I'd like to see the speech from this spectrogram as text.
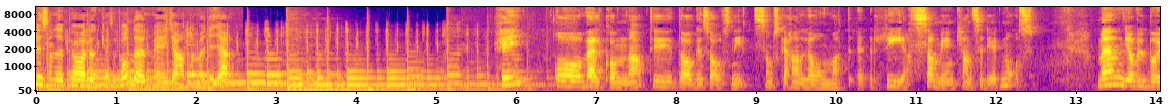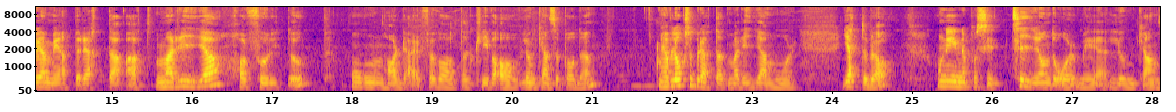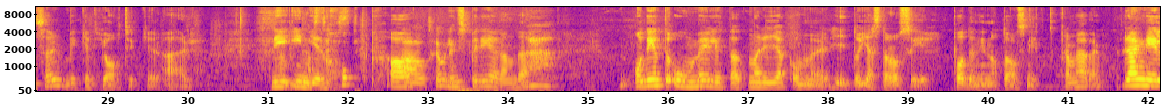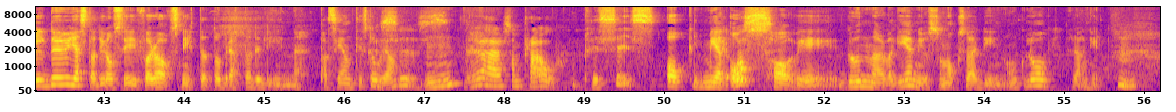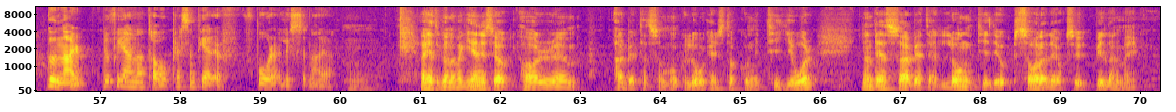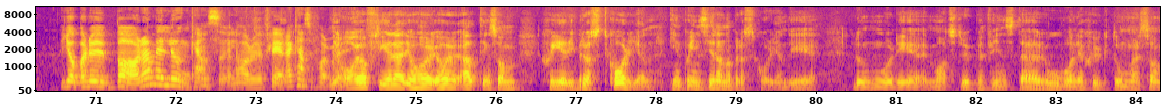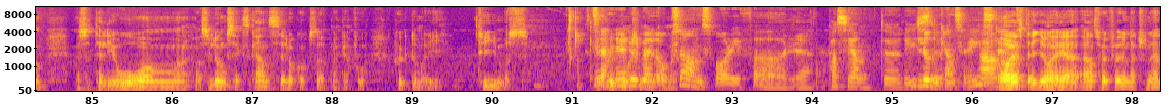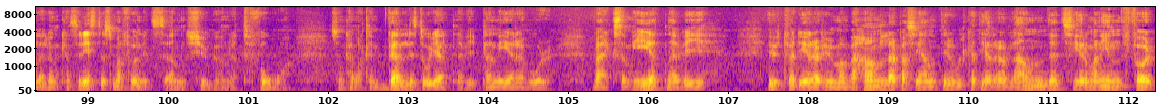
lyssnar ni på Lungcancerpodden med Jan och Maria. Hej och välkomna till dagens avsnitt som ska handla om att resa med en cancerdiagnos. Men jag vill börja med att berätta att Maria har fullt upp och hon har därför valt att kliva av Lungcancerpodden. Men jag vill också berätta att Maria mår jättebra. Hon är inne på sitt tionde år med lungcancer, vilket jag tycker är... Det inger hopp. Ja, Ja, inspirerande. Och det är inte omöjligt att Maria kommer hit och gästar oss i podden i något avsnitt framöver. Ragnhild, du gästade oss i förra avsnittet och berättade din patienthistoria. Precis. Mm. Nu är jag här som prao. Precis. Och med Med oss oss. har vi Gunnar Wagenius som också är din onkolog, Ragnhild. Mm. Gunnar, du får gärna ta och presentera dig för våra lyssnare. Jag heter Gunnar Wagenius och jag har eh, arbetat som onkolog här i Stockholm i tio år. Innan dess så arbetade jag lång tid i Uppsala där jag också utbildade mig. Jobbar du bara med lungcancer eller har du flera cancerformer? Ja, jag har flera. Jag har, jag har allting som sker i bröstkorgen. In på insidan av bröstkorgen. Det är lungor, det är matstrupen finns där. Ovanliga sjukdomar som mesoteliom, alltså lungsäckscancer och också att man kan få sjukdomar i thymus. Är Sen är du väl också ansvarig för eh, Patientregister? lungcancerregistret? Ja, just det. Jag är ansvarig för det nationella lungcancerregistret som har funnits sedan 2002. Som kan vara till en väldigt stor hjälp när vi planerar vår verksamhet, när vi utvärderar hur man behandlar patienter i olika delar av landet, ser om man inför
